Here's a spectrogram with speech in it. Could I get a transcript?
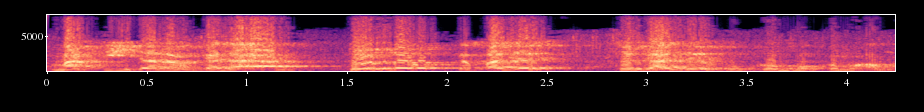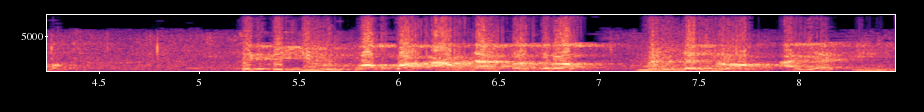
Mati dalam keadaan tunduk kepada segala hukum-hukum Allah. Terkejut waqa'am dan qadrah mendengar ayat ini.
